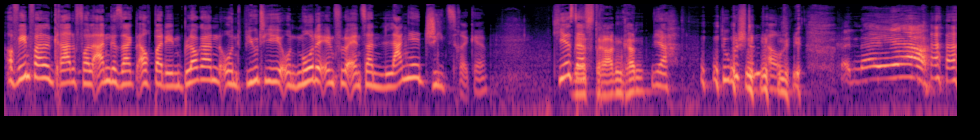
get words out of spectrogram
Auf jeden Fall gerade voll angesagt, auch bei den Bloggern und Beauty- und Mode-Influencern, lange Jeansröcke. Hier ist Wer es das. tragen kann. Ja, du bestimmt auch. naja.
